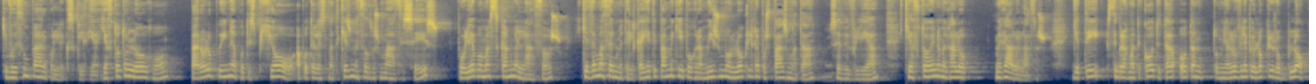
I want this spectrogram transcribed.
Και βοηθούν πάρα πολύ λέξεις κλειδιά. Γι' αυτό το λόγο, παρόλο που είναι από τις πιο αποτελεσματικές μεθόδους μάθησης, πολλοί από εμάς τις κάνουμε λάθος και δεν μαθαίνουμε τελικά γιατί πάμε και υπογραμμίζουμε ολόκληρα αποσπάσματα σε βιβλία και αυτό είναι μεγάλο, μεγάλο λάθος. Γιατί στην πραγματικότητα όταν το μυαλό βλέπει ολόκληρο μπλοκ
